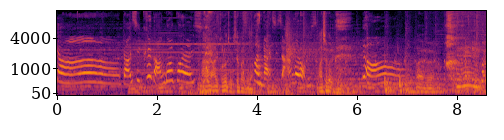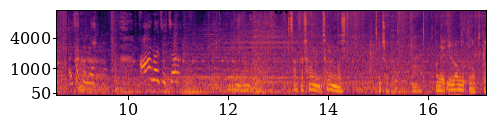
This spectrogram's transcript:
야, 나 시크릿 안 걸 거야. 씨. 아, 아 걸어줘 제발 누나. 아, 나 진짜 안 걸어. 아 제발. 야. 아, 아, 아. 아, 잠깐만. 아, 나 진짜. 싹다 천 원이 천 원인 거지. 그렇죠. 근데 1라운드 때는 어떻게?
